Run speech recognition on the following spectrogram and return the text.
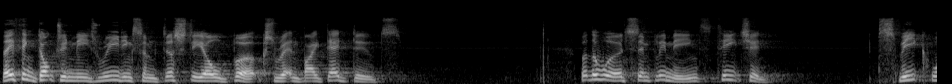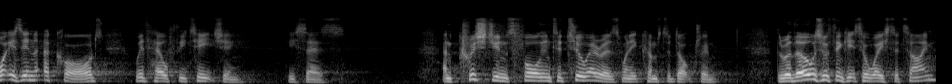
They think doctrine means reading some dusty old books written by dead dudes. But the word simply means teaching. Speak what is in accord with healthy teaching, he says. And Christians fall into two errors when it comes to doctrine. There are those who think it's a waste of time,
